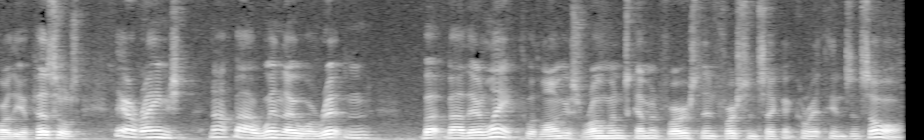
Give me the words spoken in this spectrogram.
or the epistles, they're arranged not by when they were written, but by their length, with longest Romans coming first, then First and Second Corinthians, and so on.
